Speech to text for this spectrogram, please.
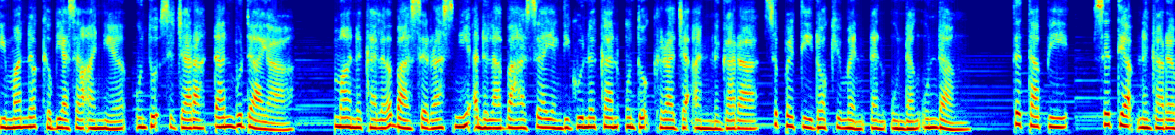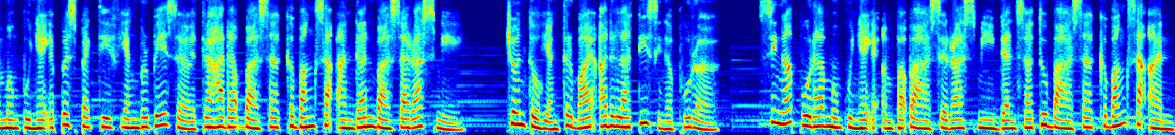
di mana kebiasaannya untuk sejarah dan budaya. Manakala bahasa rasmi adalah bahasa yang digunakan untuk kerajaan negara seperti dokumen dan undang-undang. Tetapi, setiap negara mempunyai perspektif yang berbeza terhadap bahasa kebangsaan dan bahasa rasmi. Contoh yang terbaik adalah di Singapura. Singapura mempunyai empat bahasa rasmi dan satu bahasa kebangsaan,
